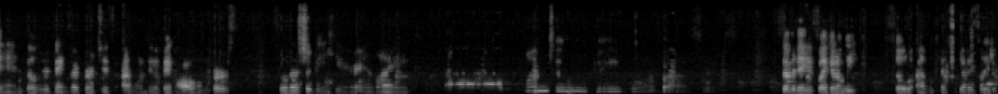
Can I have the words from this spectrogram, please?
and those are things I purchased. I want to do a big haul on the first. So that should be here in like one, two, three, four, five, six, seven days, like in a week. So I will catch you guys later.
